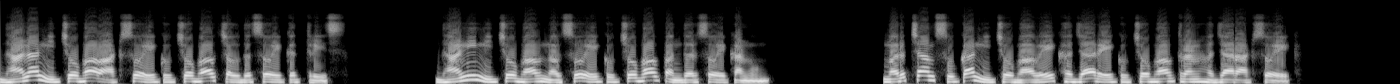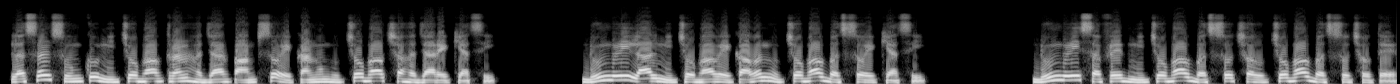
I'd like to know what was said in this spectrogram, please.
ધાણા નીચો ભાવ આઠસો એક ઊંચો ભાવ ચૌદસો એકત્રીસ ધાણી નીચો ભાવ નવસો એક ઊંચો ભાવ પંદરસો એકાણું મરચાં સૂકા નીચો ભાવ એક હજાર એક ઊંચો ભાવ ત્રણ હજાર આઠસો એક લસણ સૂંકું નીચો ભાવ ત્રણ હજાર પાંચસો એકાણું ઊંચો ભાવ છ હજાર એક્યાસી ડુંગળી લાલ નીચો ભાવ એકાવન ઊંચો ભાવ બસો એક્યાસી ડુંગળી સફેદ નીચો ભાવ બસો છ ઊંચો ભાવ બસો છોતેર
